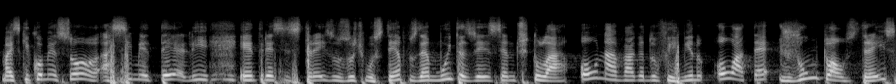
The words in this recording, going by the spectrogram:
mas que começou a se meter ali entre esses três nos últimos tempos, né? muitas vezes sendo titular ou na vaga do Firmino ou até junto aos três,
